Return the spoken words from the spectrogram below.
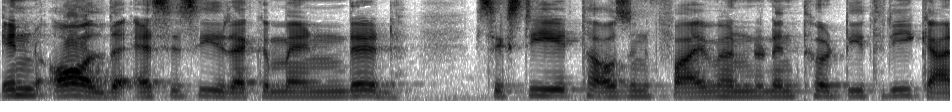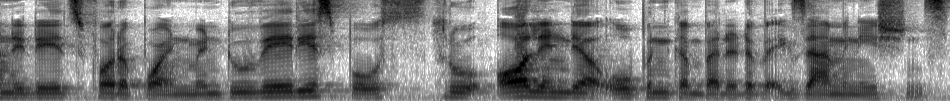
In all, the SSC recommended 68,533 candidates for appointment to various posts through all India open competitive examinations,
